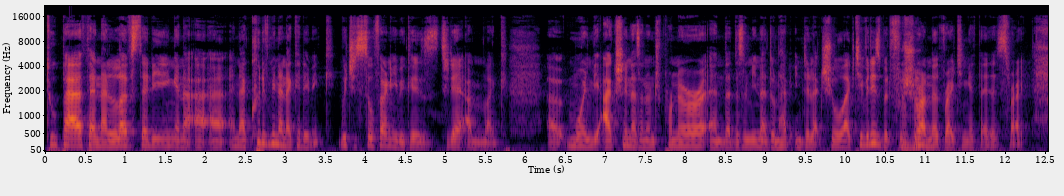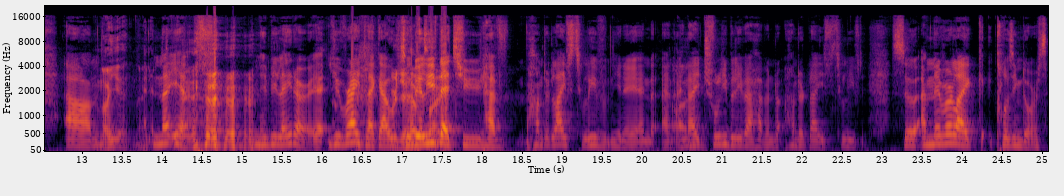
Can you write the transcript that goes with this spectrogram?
two paths and i love studying and I, I, and i could have been an academic which is so funny because today i'm like uh, more in the action as an entrepreneur, and that doesn't mean I don't have intellectual activities, but for mm-hmm. sure I'm not writing a thesis, right? Um, not yet. Not yet. Not yet. Maybe later. You're right. Like I also believe time. that you have 100 lives to live you know and and, and i truly believe i have 100 lives to live. So i'm never like closing doors.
